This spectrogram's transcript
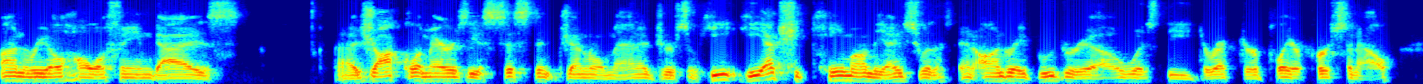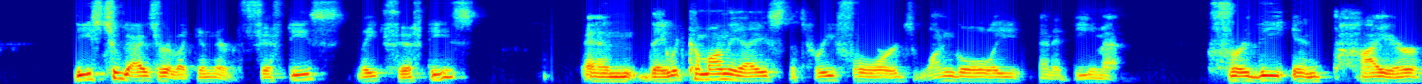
unreal Hall of Fame guys. Uh, Jacques Lemaire is the assistant general manager, so he he actually came on the ice with us, and Andre Boudrias was the director of player personnel these two guys are like in their 50s, late 50s, and they would come on the ice, the three forwards, one goalie, and a D man for the entire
